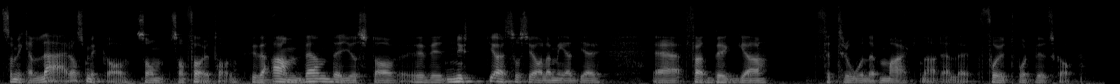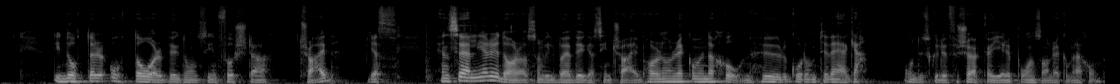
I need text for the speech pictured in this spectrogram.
som vi kan lära oss mycket av som, som företag. Hur vi använder just av, hur vi nyttjar sociala medier eh, för att bygga förtroende på marknad eller få ut vårt budskap. Din dotter, åtta år, byggde hon sin första Tribe. Yes. En säljare idag då, som vill börja bygga sin Tribe, har du någon rekommendation? Hur går de tillväga? Om du skulle försöka ge dig på en sån rekommendation.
